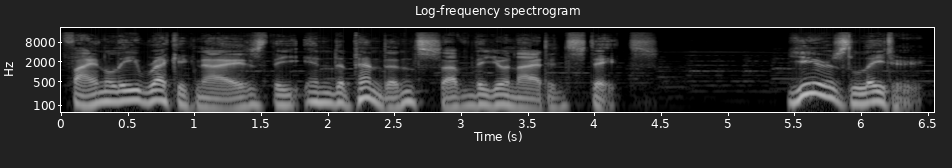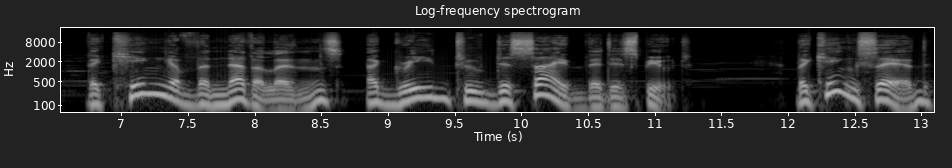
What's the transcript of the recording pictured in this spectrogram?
finally recognized the independence of the United States. Years later, the King of the Netherlands agreed to decide the dispute. The king said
